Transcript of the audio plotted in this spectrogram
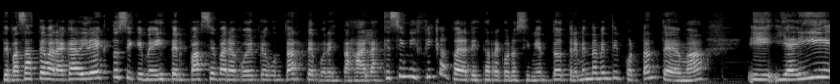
te, pasaste para acá directo, así que me diste el pase para poder preguntarte por estas alas. ¿Qué significa para ti este reconocimiento? Tremendamente importante además. Y, y ahí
